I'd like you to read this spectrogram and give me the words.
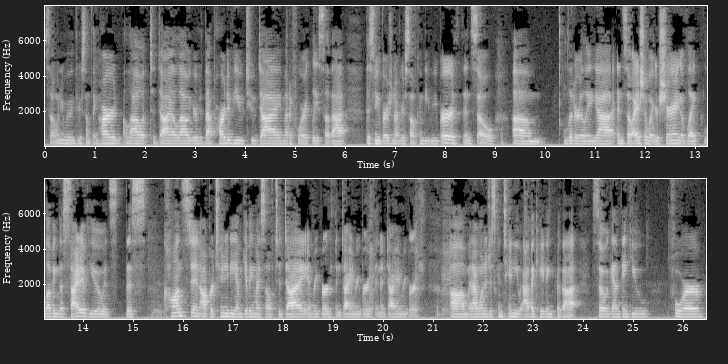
So when you're moving through something hard, allow it to die, allow your that part of you to die metaphorically so that this new version of yourself can be rebirthed. And so um literally, yeah. And so Aisha, what you're sharing of like loving the side of you, it's this constant opportunity I'm giving myself to die and rebirth and die and rebirth and die and rebirth. Um, and I want to just continue advocating for that. So, again, thank you for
